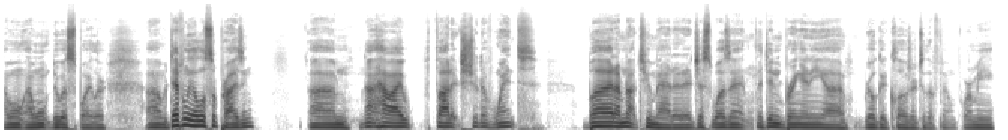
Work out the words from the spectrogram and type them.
I won't I won't do a spoiler. Um, definitely a little surprising. Um, not how I thought it should have went, but I'm not too mad at it. It just wasn't. It didn't bring any uh, real good closure to the film for me.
